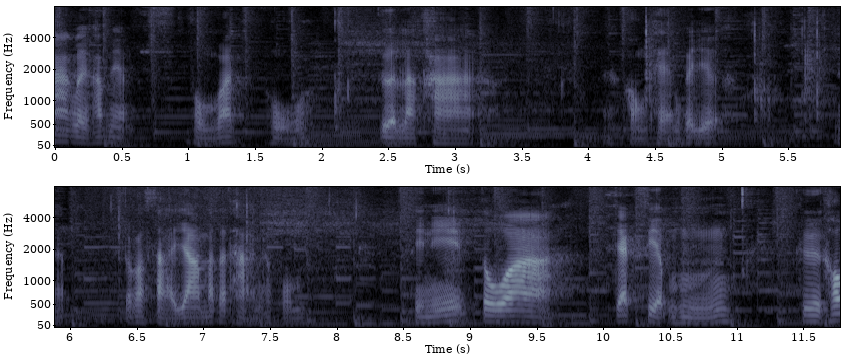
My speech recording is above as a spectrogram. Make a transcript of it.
มากเลยครับเนี่ยผมว่าโหเกินราคาของแถมก็เยอะนะแล้วก็สายยาวมาตรฐานครับผม ทีนี้ตัว จ็คเสียบหืมคือเขา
